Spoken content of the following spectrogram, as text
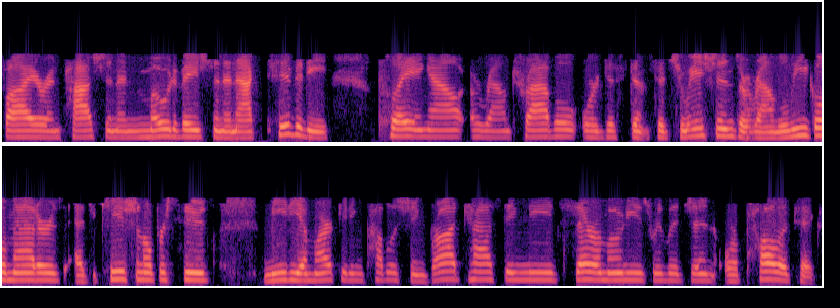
fire and passion and motivation and activity playing out around travel or distant situations, around legal matters, educational pursuits, media marketing, publishing, broadcasting needs, ceremonies, religion, or politics.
